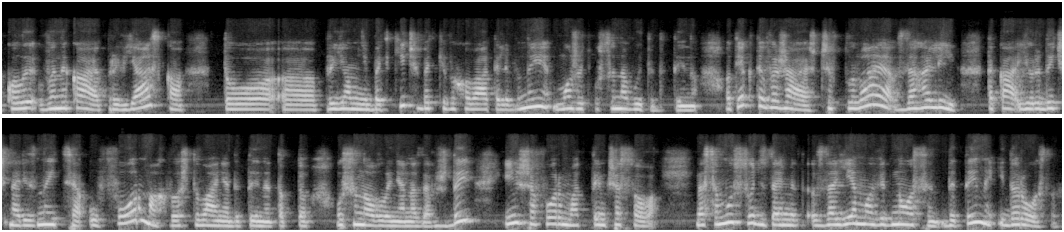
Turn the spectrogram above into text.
коли виникає прив'язка, то е, прийомні батьки чи батьки-вихователі вони можуть усиновити дитину. От як ти вважаєш, чи впливає взагалі така юридична різниця у формах влаштування дитини, тобто усиновлення назавжди, інша форма тимчасова, на саму суть взаємовідносин дитини і дорослих?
